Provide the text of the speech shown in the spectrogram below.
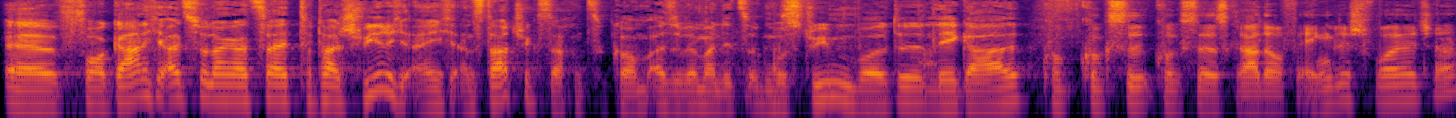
äh, vor gar nicht allzu langer Zeit total schwierig eigentlich an Star Trek Sachen zu kommen. Also wenn man jetzt irgendwo streamen wollte, legal. Guck, guckst, du, guckst du das gerade auf Englisch, Voyager?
